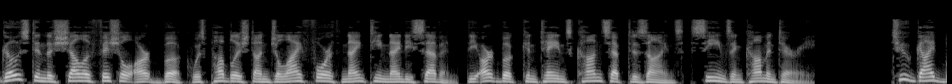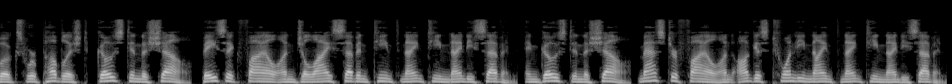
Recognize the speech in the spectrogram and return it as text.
Ghost in the Shell official art book was published on July 4, 1997. The art book contains concept designs, scenes and commentary. Two guidebooks were published, Ghost in the Shell, Basic File on July 17, 1997, and Ghost in the Shell, Master File on August 29, 1997.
